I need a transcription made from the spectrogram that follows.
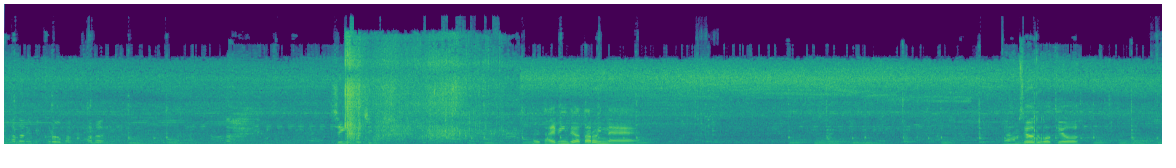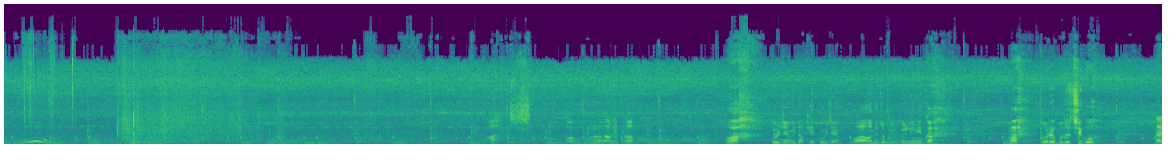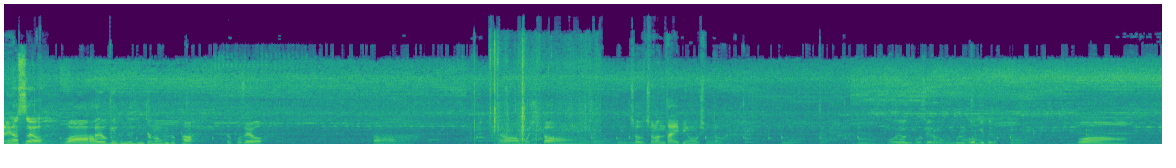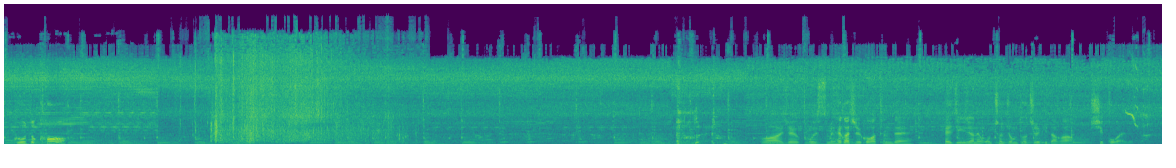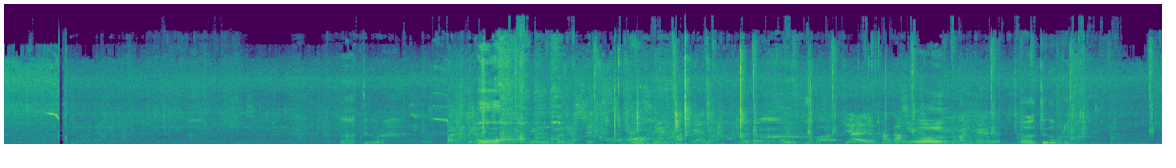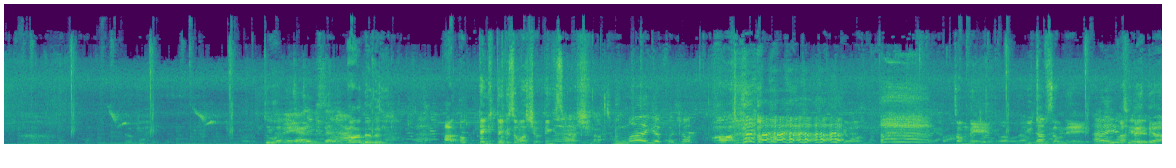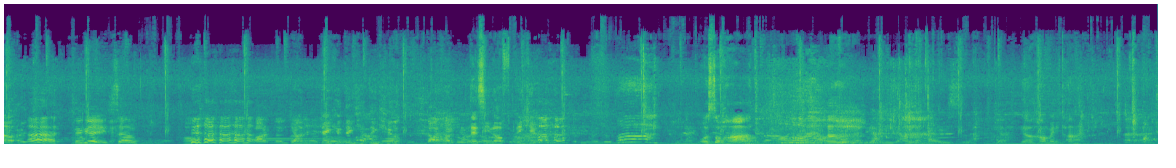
하늘이 미끄러워 바, 바닥이 아, 지긴데 지기 여기 다이빙 대가 따로 있네 네, 한번 세워두고 갈게요. 아, 아, 못 올라가겠다. 와, 꿀잼이다, 개꿀잼. 와, 근데 좀 미끌리니까 막 노래 부딪히고 난리 났어요. 와, 여기 근데 진짜 너무 좋다. 보세요. 아, 야, 멋있다. 저도 저런 다이빙 하고 싶다. 어, 여기 보세요. 물고기들. 와, 그것도 커. 와, 이제 곧 있으면 해가 질 것 같은데, 해 지기 전에 온천 좀 더 즐기다가 씻고 가야겠다. 아, 뜨거워라. 오! 와, 아, 뜨거워라. 뜨거. 아, 네네. 아, 어, 땡큐, 땡큐 so much. 땡큐 so much. 정말 예쁘죠? 아. 썸네일. 유튜브 썸네일. 아, YouTube. Ah, okay, so. Thank you, thank you, thank you. That's enough. Thank you. Oh, so hot. Yeah, how many times?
